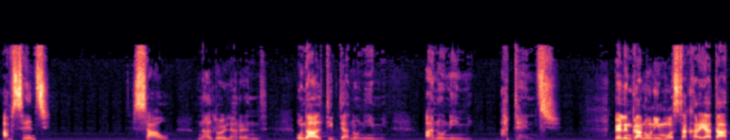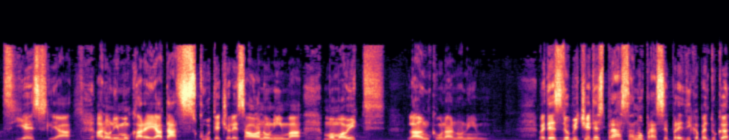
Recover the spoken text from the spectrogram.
Absenți? Sau, în al doilea rând, un alt tip de anonimi, anonimi atenți. Pe lângă anonimul ăsta care i-a dat Ieslia, anonimul care i-a dat scutecele sau anonima, mă uit la încă un anonim. Vedeți, de obicei despre asta nu prea se predică, pentru că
